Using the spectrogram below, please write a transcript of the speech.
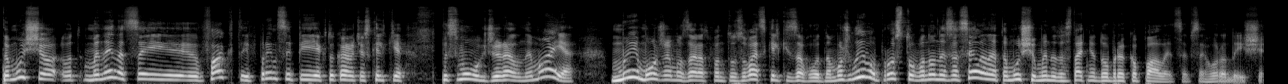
Тому що от мене на цей факт, і в принципі, як то кажуть, оскільки письмових джерел немає, ми можемо зараз фантазувати скільки завгодно. Можливо, просто воно не заселене, тому що ми недостатньо добре копали це все городище.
